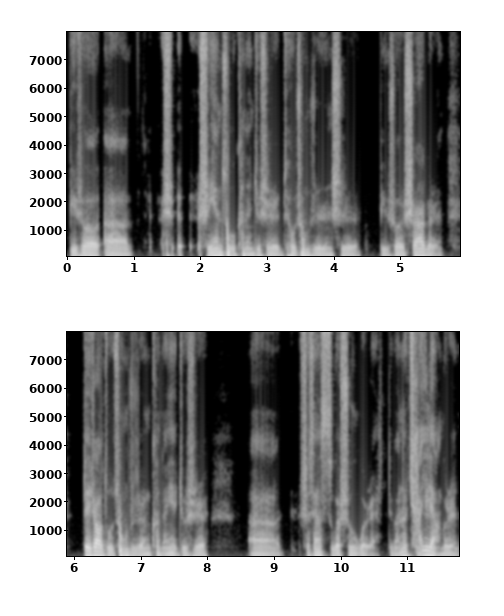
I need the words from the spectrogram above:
比如说呃实实验组可能就是最后充值的人是比如说十二个人，对照组充值的人可能也就是呃十三四个十五个人，对吧？那差一两个人，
